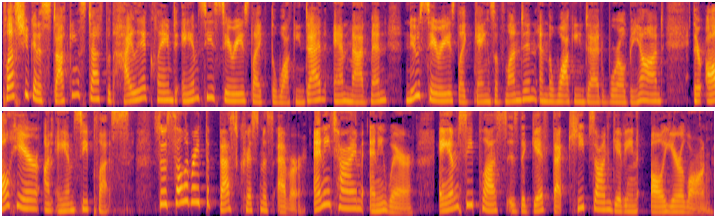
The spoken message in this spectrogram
Plus, you get a stocking stuffed with highly acclaimed AMC series like The Walking Dead and Mad Men, new series like Gangs of London and The Walking Dead World Beyond. They're all here on AMC Plus. So celebrate the best Christmas ever, anytime, anywhere. AMC Plus is the gift that keeps on giving all year long.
